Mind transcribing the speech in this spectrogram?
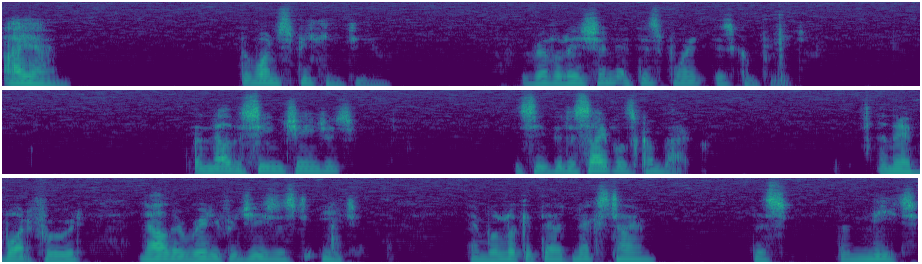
I am the one speaking to you. The revelation at this point is complete. And now the scene changes. You see, the disciples come back. And they have bought food. Now they're ready for Jesus to eat. And we'll look at that next time. This the meat,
